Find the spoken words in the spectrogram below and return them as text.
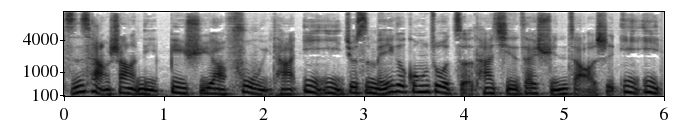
职场上你必须要赋予它意义，就是每一个工作者他其实在寻找是意义。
